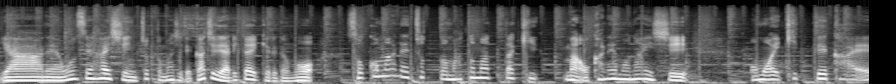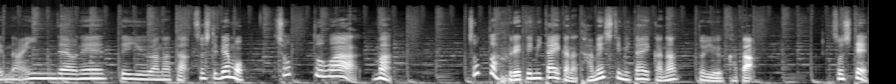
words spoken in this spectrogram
いやーね、音声配信ちょっとマジでガチでやりたいけれども、そこまでちょっとまとまったき、まあお金もないし、思い切って買えないんだよねっていうあなた。そしてでも、ちょっとは、まあ、ちょっとは触れてみたいかな、試してみたいかなという方。そして、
